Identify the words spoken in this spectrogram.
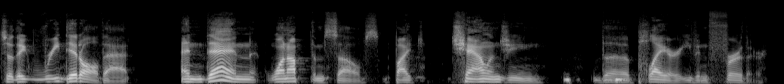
So they redid all that, and then one up themselves by challenging the player even further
